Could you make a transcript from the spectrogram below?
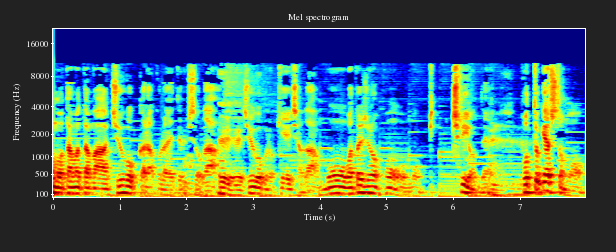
もたまたま中国から来られてる人が、ええ。中国の経営者が、もう私の本をもうぴっちり読んで、ポッドキャストも、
